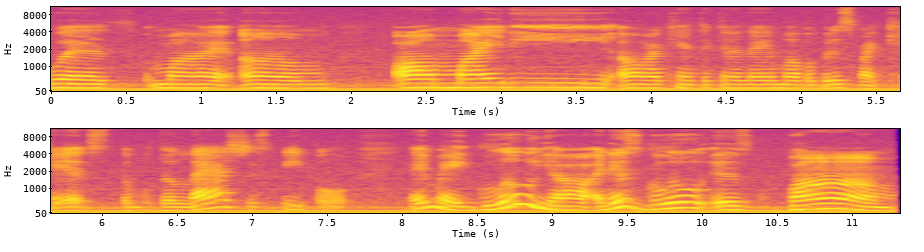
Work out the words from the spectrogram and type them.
with my um almighty oh I can't think of the name of it but it's by Kiss the, the lashes people. They made glue y'all and this glue is bomb.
